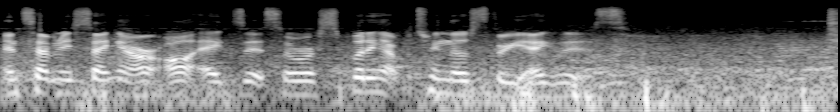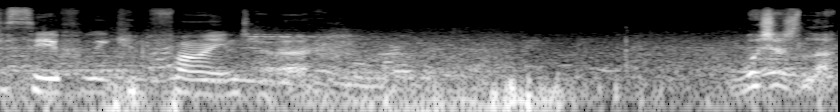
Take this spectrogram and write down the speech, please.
and 72nd are all exits. So we're splitting up between those three exits to see if we can find uh, her. Wish us luck.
